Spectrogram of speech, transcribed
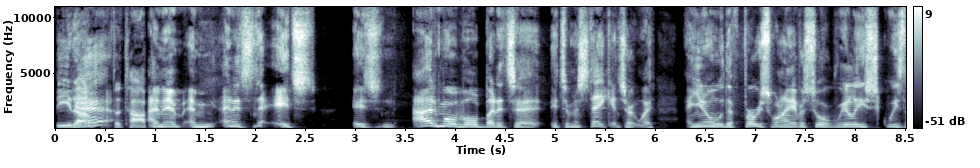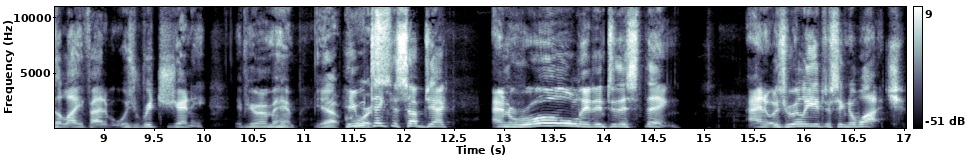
beat up the topic. And, it- and and it's it's it's admirable, but it's a it's a mistake in certain ways. And you know who the first one I ever saw really squeeze the life out of it was Rich Jeni, if you remember him. Yeah, he would take the subject and roll it into this thing, and it was really interesting to watch.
